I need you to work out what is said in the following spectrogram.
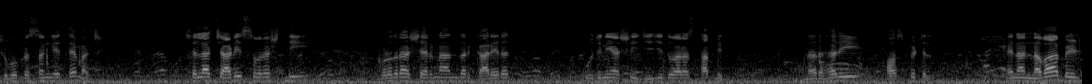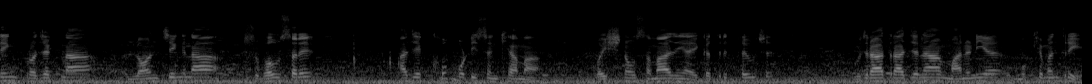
શુભ પ્રસંગે તેમજ છેલ્લા ચાળીસ વર્ષથી વડોદરા શહેરના અંદર કાર્યરત પૂજનીય શ્રી જીજી દ્વારા સ્થાપિત નરહરી હોસ્પિટલ એના નવા બિલ્ડિંગ પ્રોજેક્ટના લોન્ચિંગના શુભ અવસરે આજે ખૂબ મોટી સંખ્યામાં વૈષ્ણવ સમાજ અહીંયા એકત્રિત થયું છે. ગુજરાત રાજ્યના માનનીય મુખ્યમંત્રી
